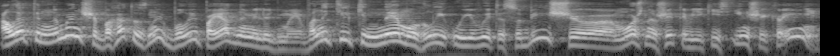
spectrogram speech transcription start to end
Але тим не менше, багато з них були порядними людьми. Вони тільки не могли уявити собі, що можна жити в якійсь іншій країні,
